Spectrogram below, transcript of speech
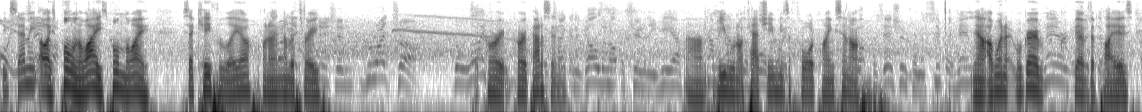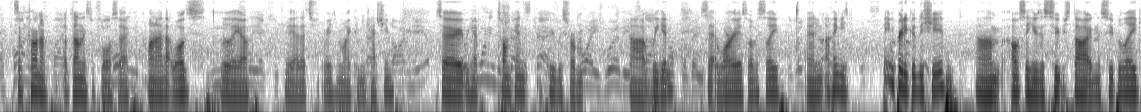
Big Sammy. Oh, he's pulling away. He's pulling away. Is that Keith Lulia on oh, number three? So Corey, Corey Paterson. Um, he will not catch him. He's a forward playing centre. Now I want to. We'll go, go over the players. Cause I've kind of I've done this before. So oh know that was Lulia. Yeah, that's the reason why I couldn't catch him. So we have Tomkins, who was from uh, Wigan, set Warriors, obviously, and I think he's been pretty good this year. Um, obviously, he was a superstar in the Super League.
